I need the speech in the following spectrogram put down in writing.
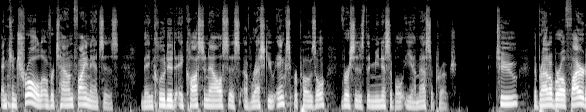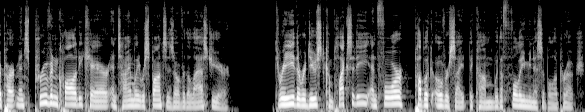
and control over town finances. They included a cost analysis of Rescue Inc.'s proposal versus the municipal EMS approach. Two, the Brattleboro Fire Department's proven quality care and timely responses over the last year. Three, the reduced complexity. And four, public oversight that come with a fully municipal approach.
